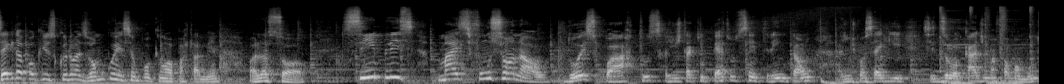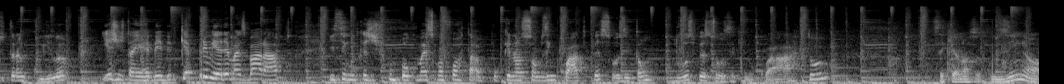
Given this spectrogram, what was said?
Sei que tá um pouquinho escuro, mas vamos conhecer um pouquinho o apartamento. Olha só, simples, mas funcional. Dois quartos, a gente tá aqui perto do centrinho, então a gente consegue se deslocar de uma forma muito tranquila. E a gente tá em Airbnb porque primeiro é mais barato e segundo que a gente fica um pouco mais confortável porque nós somos em quatro pessoas. Então duas pessoas aqui no quarto, essa aqui é a nossa cozinha, ó.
